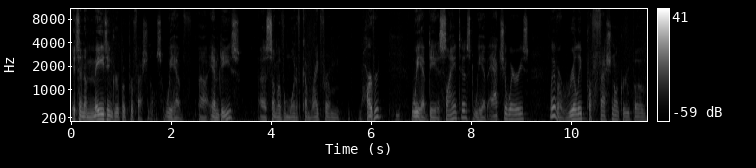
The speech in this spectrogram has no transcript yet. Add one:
It's an amazing group of professionals. We have uh, MDs, uh, some of them would have come right from Harvard. We have data scientists, we have actuaries, we have a really professional group of,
